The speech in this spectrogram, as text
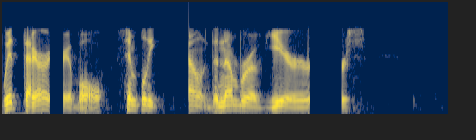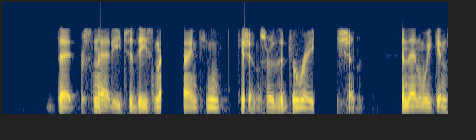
with that variable, simply count the number of years that met each of these 19 conditions or the duration. And then we can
